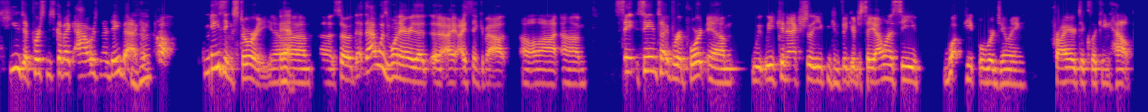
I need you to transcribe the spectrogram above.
huge. A person just got like hours in their day back, mm-hmm. and oh, amazing story. You know, yeah. um, uh, so that that was one area that uh, I, I, think about a lot. Um, same, same type of report. Um, we, we can actually you can configure to say I want to see what people were doing prior to clicking help.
